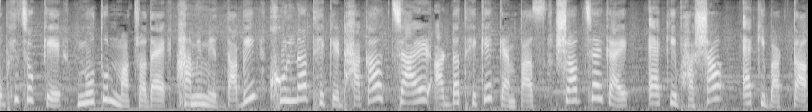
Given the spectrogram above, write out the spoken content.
অভিযোগকে নতুন মাত্রা দেয়। হামিমের দাবি, খুলনা থেকে ঢাকা, চায়ের আড্ডা থেকে ক্যাম্পাস। সব জায়গায় একই ভাষা, একই বার্তা।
